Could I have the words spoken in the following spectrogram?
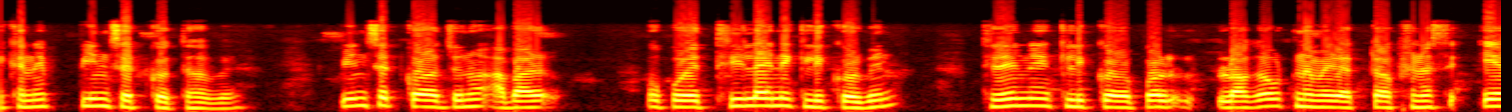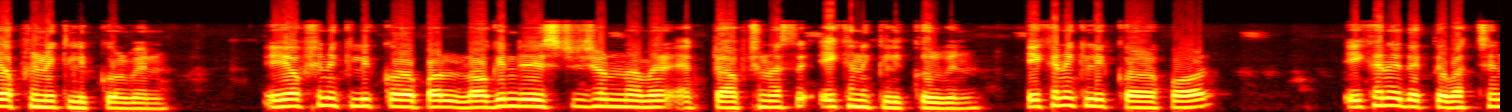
এখানে পিন সেট করতে হবে। পিন সেট করার জন্য আবার উপরে থ্রি লাইনে ক্লিক করবেন। থ্রি লাইনে ক্লিক করার পর লগ আউট নামের একটা অপশন আছে, এই অপশনে ক্লিক করবেন। এই অপশনে ক্লিক করার পর লগ ইন রেজিস্ট্রেশন নামের একটা অপশন আছে, এখানে ক্লিক করবেন। এখানে ক্লিক করার পর এখানে দেখতে পাচ্ছেন,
